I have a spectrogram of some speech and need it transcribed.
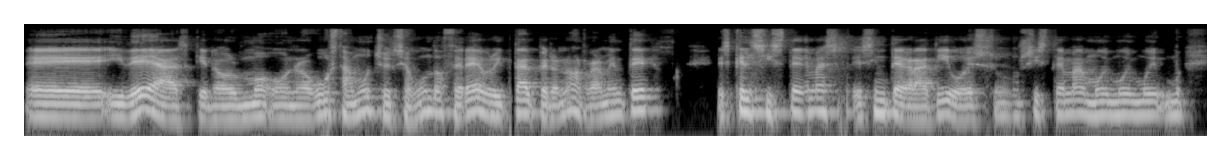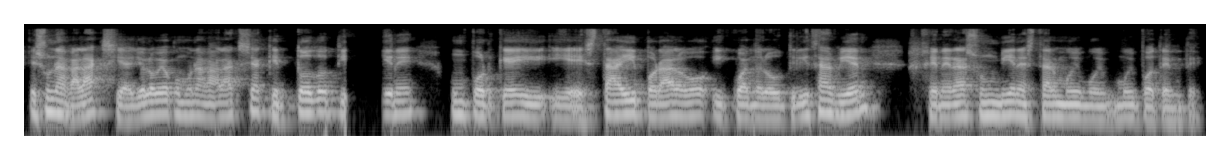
eh, ideas que nos, nos gusta mucho, el segundo cerebro y tal, pero no, realmente es que el sistema es, integrativo, es un sistema muy, muy, muy, es una galaxia. Yo lo veo como una galaxia que todo tiene un porqué y, está ahí por algo y cuando lo utilizas bien generas un bienestar muy, muy, muy potente.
